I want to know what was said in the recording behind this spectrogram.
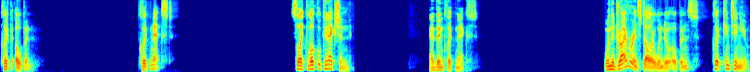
Click Open. Click Next. Select Local Connection and then click Next. When the driver installer window opens, click Continue.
